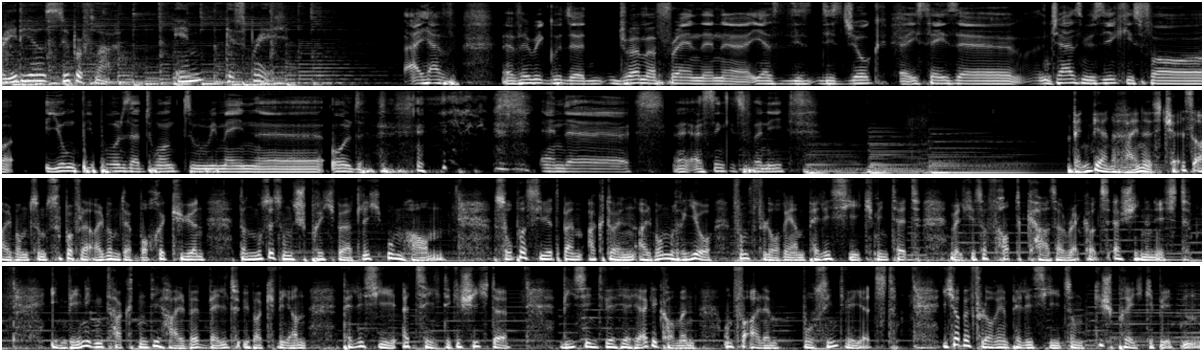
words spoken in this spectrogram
Radio Superfly im Gespräch. I have a very good uh, drummer friend, and uh, he has this, this joke. Uh, he says, uh, "Jazz music is for young people that want to remain uh, old," and uh, I think it's funny. Wenn wir ein reines Jazz-Album zum Superfly-Album der Woche küren, dann muss es uns sprichwörtlich umhauen. So passiert beim aktuellen Album Rio vom Florian Pellissier Quintett, welches auf Hot Casa Records erschienen ist. In wenigen Takten die halbe Welt überqueren. Pellissier erzählt die Geschichte. Wie sind wir hierher gekommen? Und vor allem, wo sind wir jetzt? Ich habe Florian Pellissier zum Gespräch gebeten.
